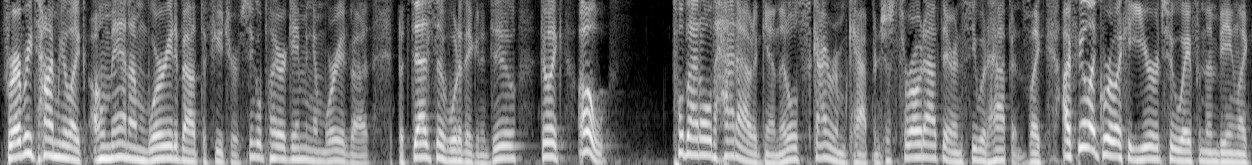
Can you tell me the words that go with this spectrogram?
for every time you're like, oh man, I'm worried about the future of single player gaming. I'm worried about Bethesda. What are they going to do? They're like, oh, pull that old hat out again, that old Skyrim cap, and just throw it out there and see what happens. Like, I feel like we're like a year or two away from them being like,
